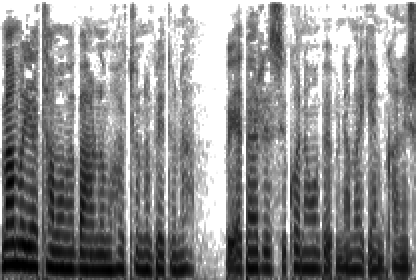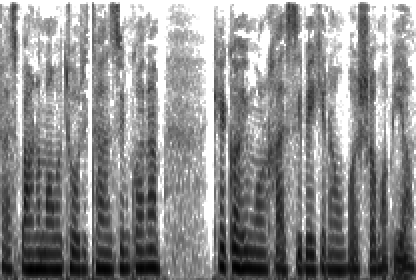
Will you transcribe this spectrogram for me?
من باید تمام برنامه هاتون رو بدونم. باید بررسی کنم و ببینم اگه امکانش هست برنامه طوری تنظیم کنم که گاهی مرخصی بگیرم و با شما بیام.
